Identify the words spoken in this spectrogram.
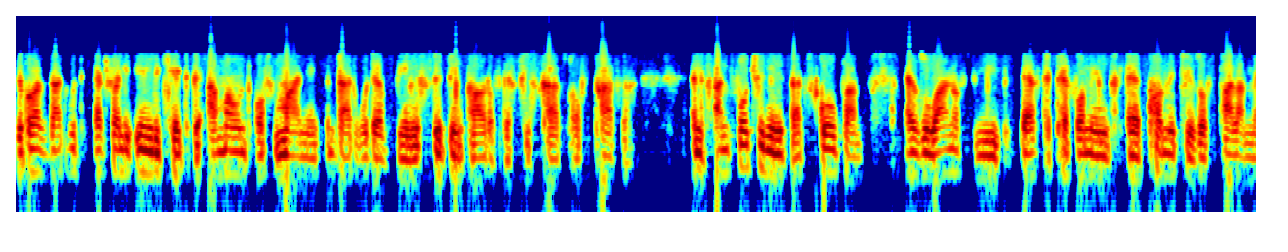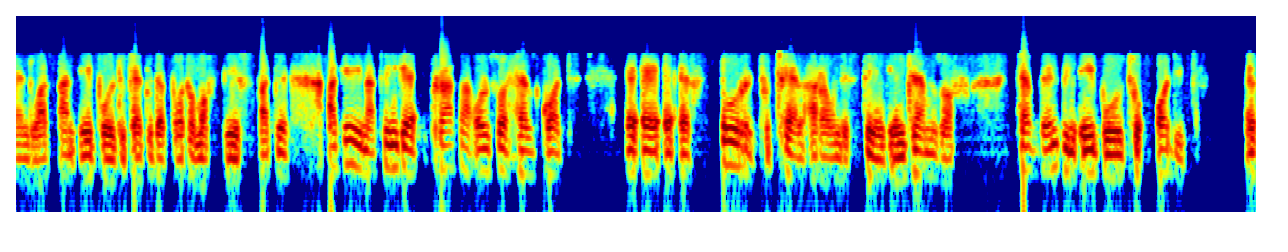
Because that would actually indicate the amount of money that would have been slipping out of the fiscus of PRASA. And it's unfortunate that SCOPA, as one of the best performing uh, committees of parliament, was unable to get to the bottom of this. But uh, again, I think uh, PRASA also has got a, a, a story to tell around this thing in terms of have they been able to audit as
